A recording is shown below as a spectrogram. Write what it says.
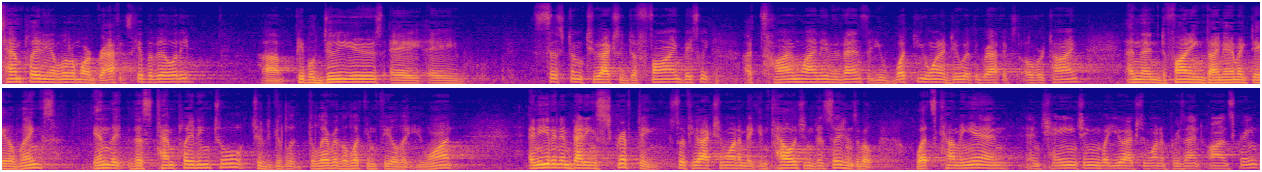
templating, a little more graphics capability. Uh, people do use a, a system to actually define basically a timeline of events that you, what do you want to do with the graphics over time, and then defining dynamic data links in the, this templating tool to de- deliver the look and feel that you want, and even embedding scripting. So if you actually want to make intelligent decisions about what's coming in and changing what you actually want to present on screen,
